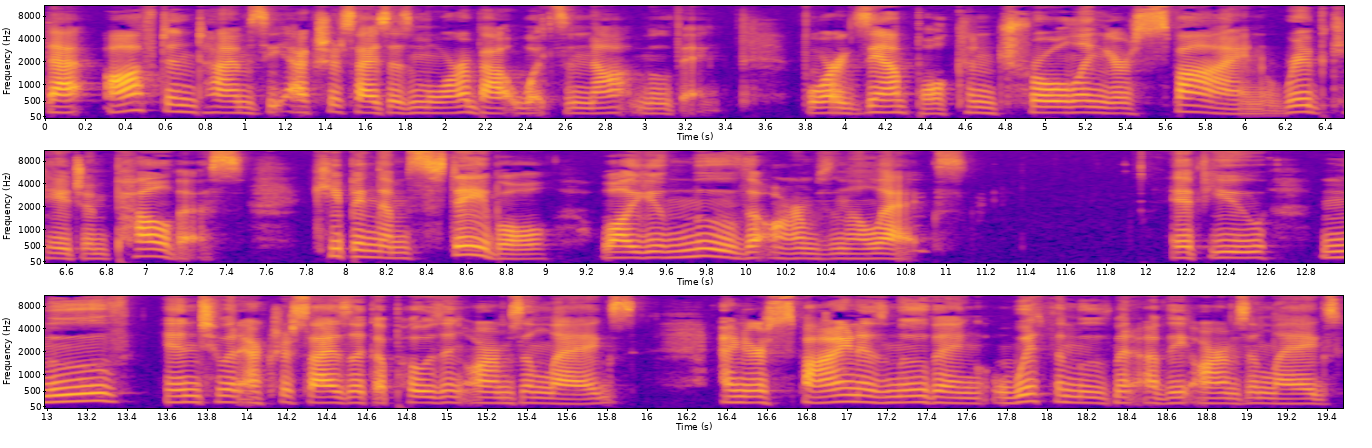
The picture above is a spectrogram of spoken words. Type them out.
that oftentimes the exercise is more about what's not moving. For example, controlling your spine, rib cage, and pelvis, keeping them stable while you move the arms and the legs. If you move into an exercise like opposing arms and legs, and your spine is moving with the movement of the arms and legs,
